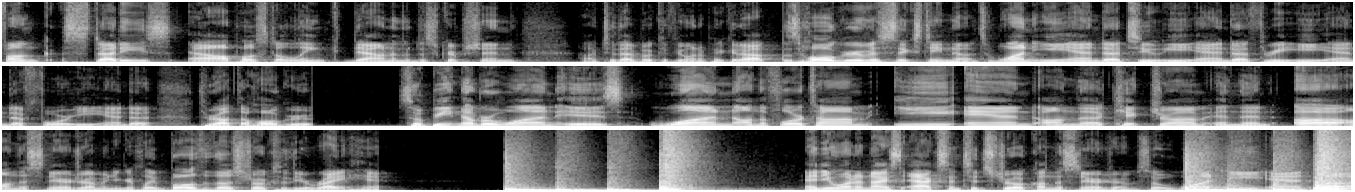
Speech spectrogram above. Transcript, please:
Funk Studies. Uh, I'll post a link down in the description uh, to that book if you want to pick it up. This whole groove is 16 notes: one E and a, two E and a, three E and a, four E and a throughout the whole groove. So beat number one is one on the floor tom, E and on the kick drum, and then uh on the snare drum. And you're gonna play both of those strokes with your right hand. And you want a nice accented stroke on the snare drum. So one E and uh.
